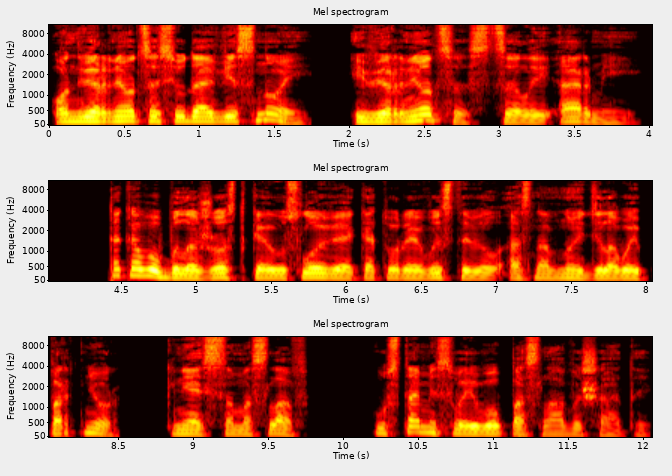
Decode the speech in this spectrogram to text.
Он вернется сюда весной и вернется с целой армией. Таково было жесткое условие, которое выставил основной деловой партнер, князь Самослав. устами своего посла Вышаты.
